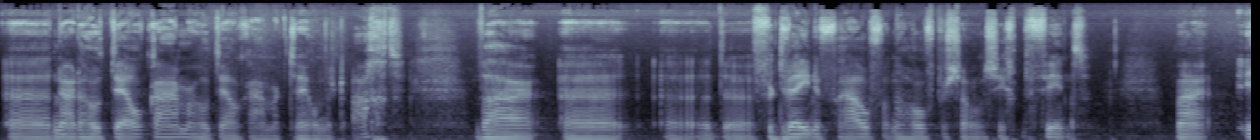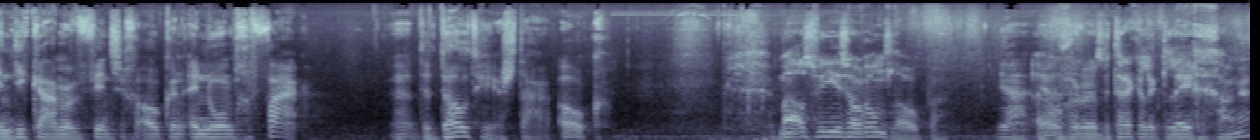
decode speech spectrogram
eh, naar de hotelkamer, hotelkamer 208... waar eh, de verdwenen vrouw van de hoofdpersoon zich bevindt. Maar in die kamer bevindt zich ook een enorm gevaar. De dood heerst daar ook. Maar als we hier zo rondlopen, Ja, eh, ja. over eh, betrekkelijk lege gangen...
